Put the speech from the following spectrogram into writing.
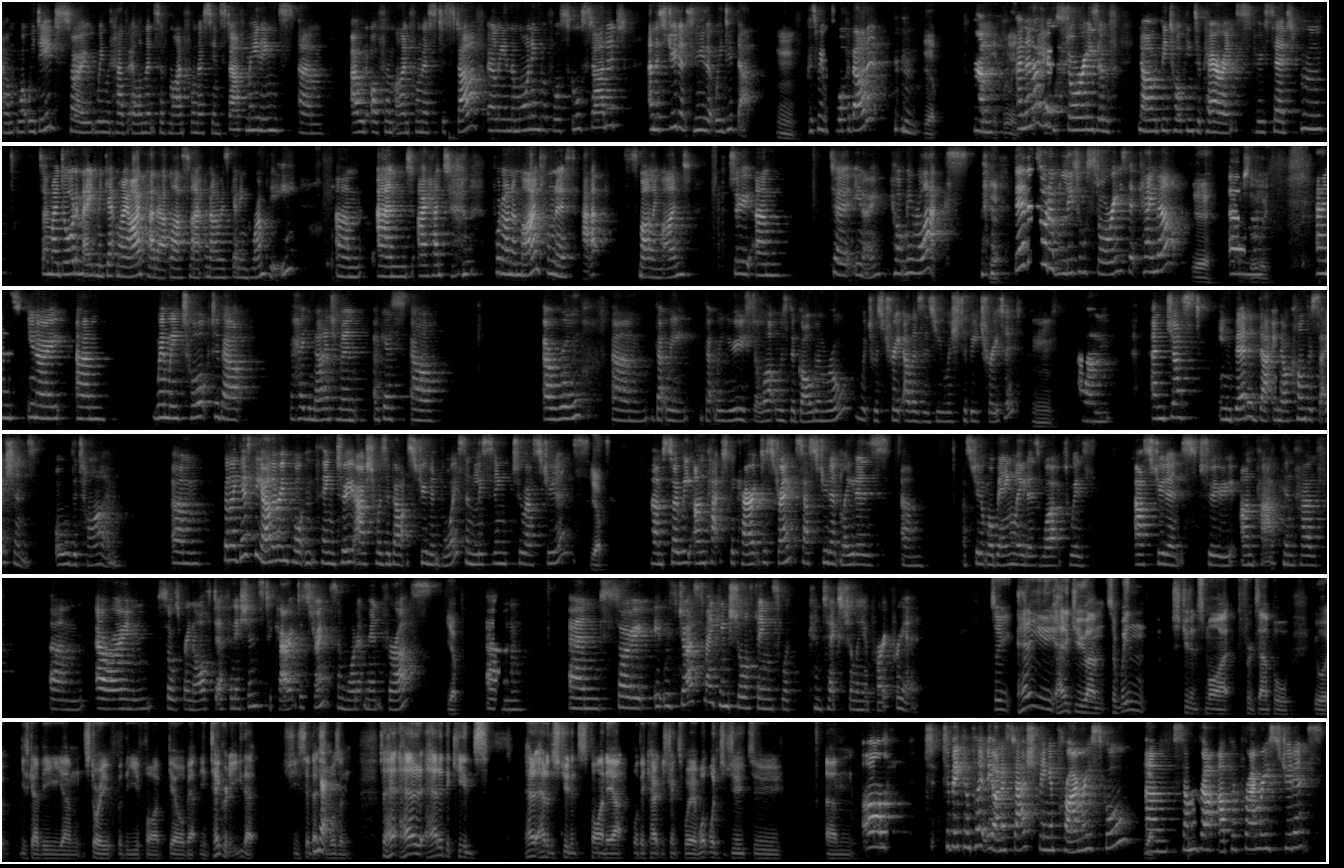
um, what we did. So we would have elements of mindfulness in staff meetings. Um, I would offer mindfulness to staff early in the morning before school started, and the students knew that we did that because mm. we would talk about it. yep. Um, yeah, and then I heard stories of, know, I would be talking to parents who said, hmm, so my daughter made me get my iPad out last night when I was getting grumpy. Um, and I had to put on a mindfulness app smiling mind to um to you know help me relax yeah. they're the sort of little stories that came out yeah um, absolutely and you know um when we talked about behavior management i guess our our rule um, that we that we used a lot was the golden rule, which was treat others as you wish to be treated, mm. um, and just embedded that in our conversations all the time. Um, but I guess the other important thing too, Ash, was about student voice and listening to our students. Yep. Um, so we unpacked the character strengths. Our student leaders, um, our student wellbeing leaders worked with our students to unpack and have um, our own Salisbury North definitions to character strengths and what it meant for us. Yep. Um, and so it was just making sure things were contextually appropriate. So how do you how did you um so when students might, for example, you you gave the um, story with the year five girl about the integrity that she said that yeah. she wasn't. So how, how did, how did the kids how, how did the students find out what their character strengths were? What what did you do to um Oh to be completely honest, Ash, being a primary school, Yep. Um, some of our upper primary students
